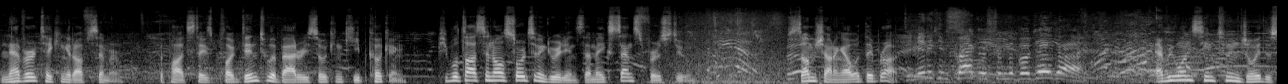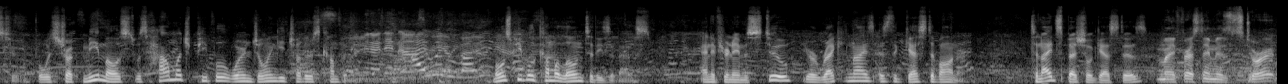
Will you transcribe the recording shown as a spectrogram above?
never taking it off simmer. The pot stays plugged into a battery so it can keep cooking. People toss in all sorts of ingredients that make sense for a stew. Some shouting out what they brought. Dominican crackers from the bodega. Everyone seemed to enjoy the stew, but what struck me most was how much people were enjoying each other's company. Most people come alone to these events, and if your name is Stu, you're recognized as the guest of honor. Tonight's special guest is. My first name is Stuart.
